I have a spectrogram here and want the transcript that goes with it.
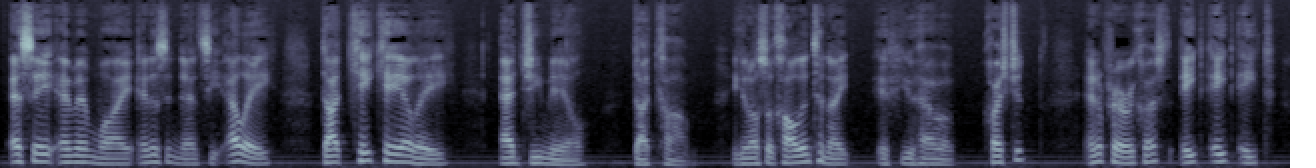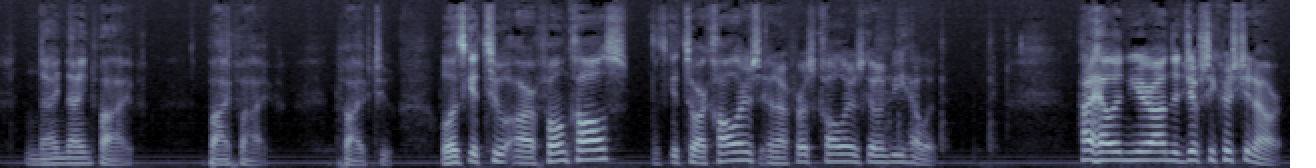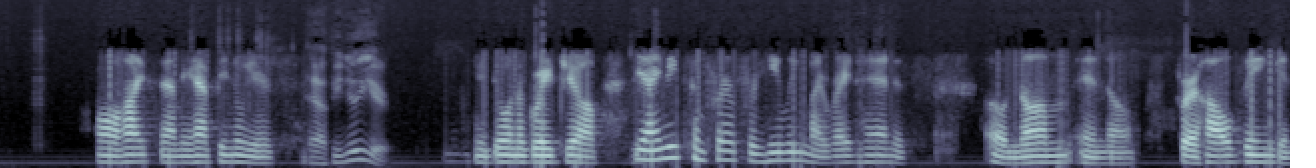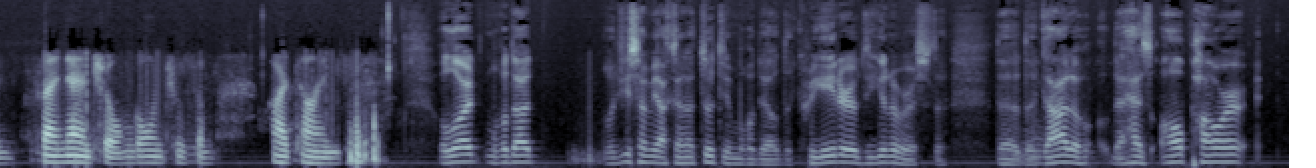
S A M M Y N as in Nancy L A dot K K L A at gmail com. You can also call in tonight if you have a question and a prayer request, 888 995 5552. Well, let's get to our phone calls. Let's get to our callers, and our first caller is going to be Helen. Hi, Helen. You're on the Gypsy Christian Hour. Oh, hi, Sammy. Happy New Year's. Happy New Year. You're doing a great job. Yeah, I need some prayer for healing. My right hand is uh, numb and uh, for housing and financial. I'm going through some hard times. Oh Lord, Mogodad, the creator of the universe, the, the, the God of, that has all power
